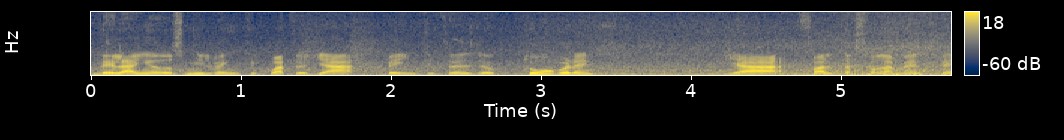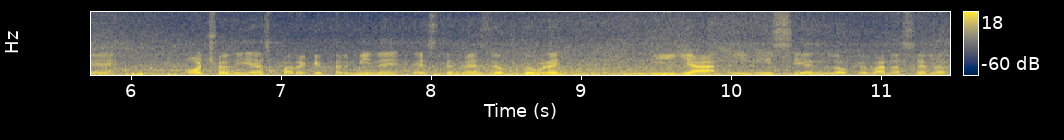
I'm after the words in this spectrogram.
del año 2024, ya 23 de octubre, ya falta solamente 8 días para que termine este mes de octubre y ya inicien lo que van a ser las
